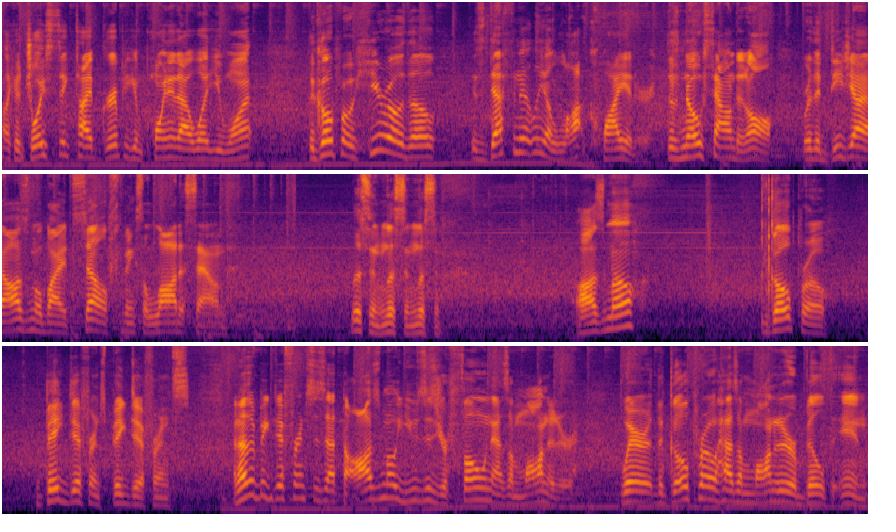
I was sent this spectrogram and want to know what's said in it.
like a joystick type grip. You can point it at what you want. The GoPro Hero though is definitely a lot quieter. There's no sound at all, where the DJI Osmo by itself makes a lot of sound. Listen, listen, listen. Osmo, GoPro. Big difference, big difference. Another big difference is that the Osmo uses your phone as a monitor, where the GoPro has a monitor built in.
